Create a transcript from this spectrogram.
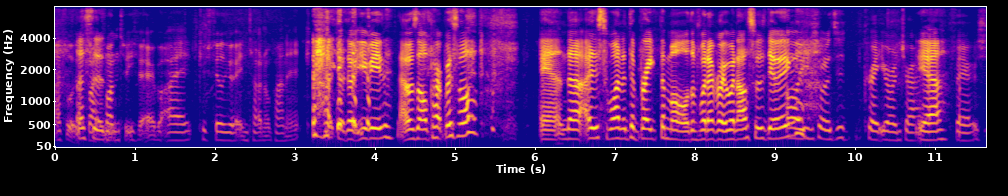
I thought it was Listen. quite fun to be fair, but I could feel your internal panic. I don't know what you mean. That was all purposeful. And uh, I just wanted to break the mold of what everyone else was doing. Oh, you just wanted to create your own track. Yeah. Fairs.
